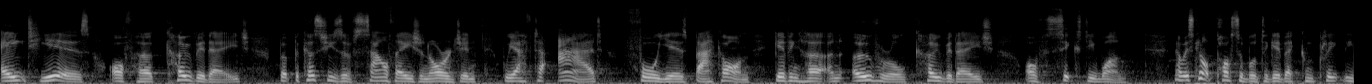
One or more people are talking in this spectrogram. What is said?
eight years off her COVID age, but because she's of South Asian origin, we have to add four years back on, giving her an overall COVID age of 61. Now, it's not possible to give a completely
